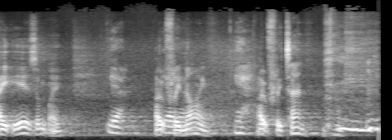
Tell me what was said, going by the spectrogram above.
eight years, haven't we? Yeah. hopefully yeah. nine, Yeah. hopefully ten.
